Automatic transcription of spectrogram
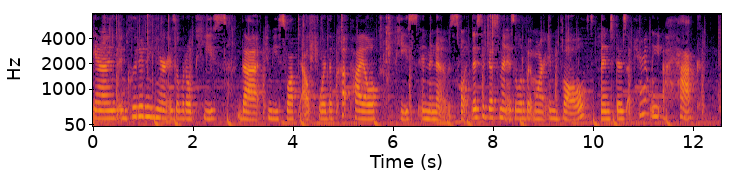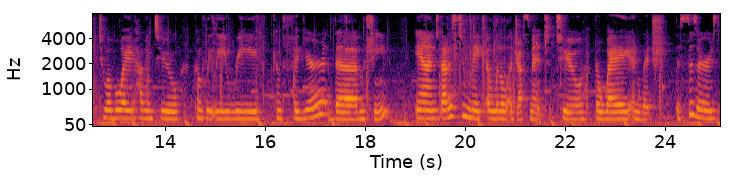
and included in here is a little piece that can be swapped out for the cut pile piece in the nose. This adjustment is a little bit more involved and there's apparently a hack to avoid having to completely reconfigure the machine and that is to make a little adjustment to the way in which the scissors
